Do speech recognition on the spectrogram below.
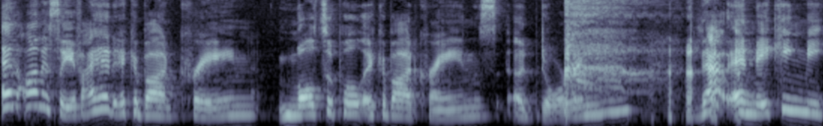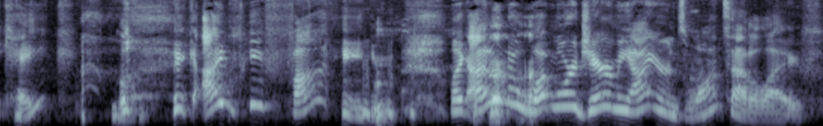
And honestly, if I had Ichabod Crane, multiple Ichabod Cranes adoring me, that and making me cake, like I'd be fine. Like I don't know what more Jeremy Irons wants out of life.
